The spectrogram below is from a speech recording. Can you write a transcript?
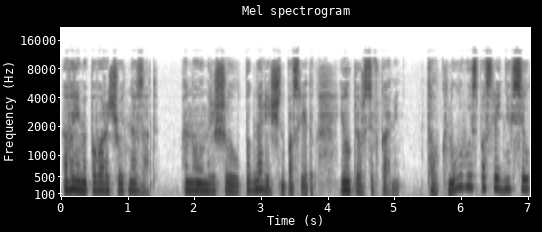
а время поворачивать назад. Но он решил подналечь напоследок и уперся в камень. Толкнул его из последних сил,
